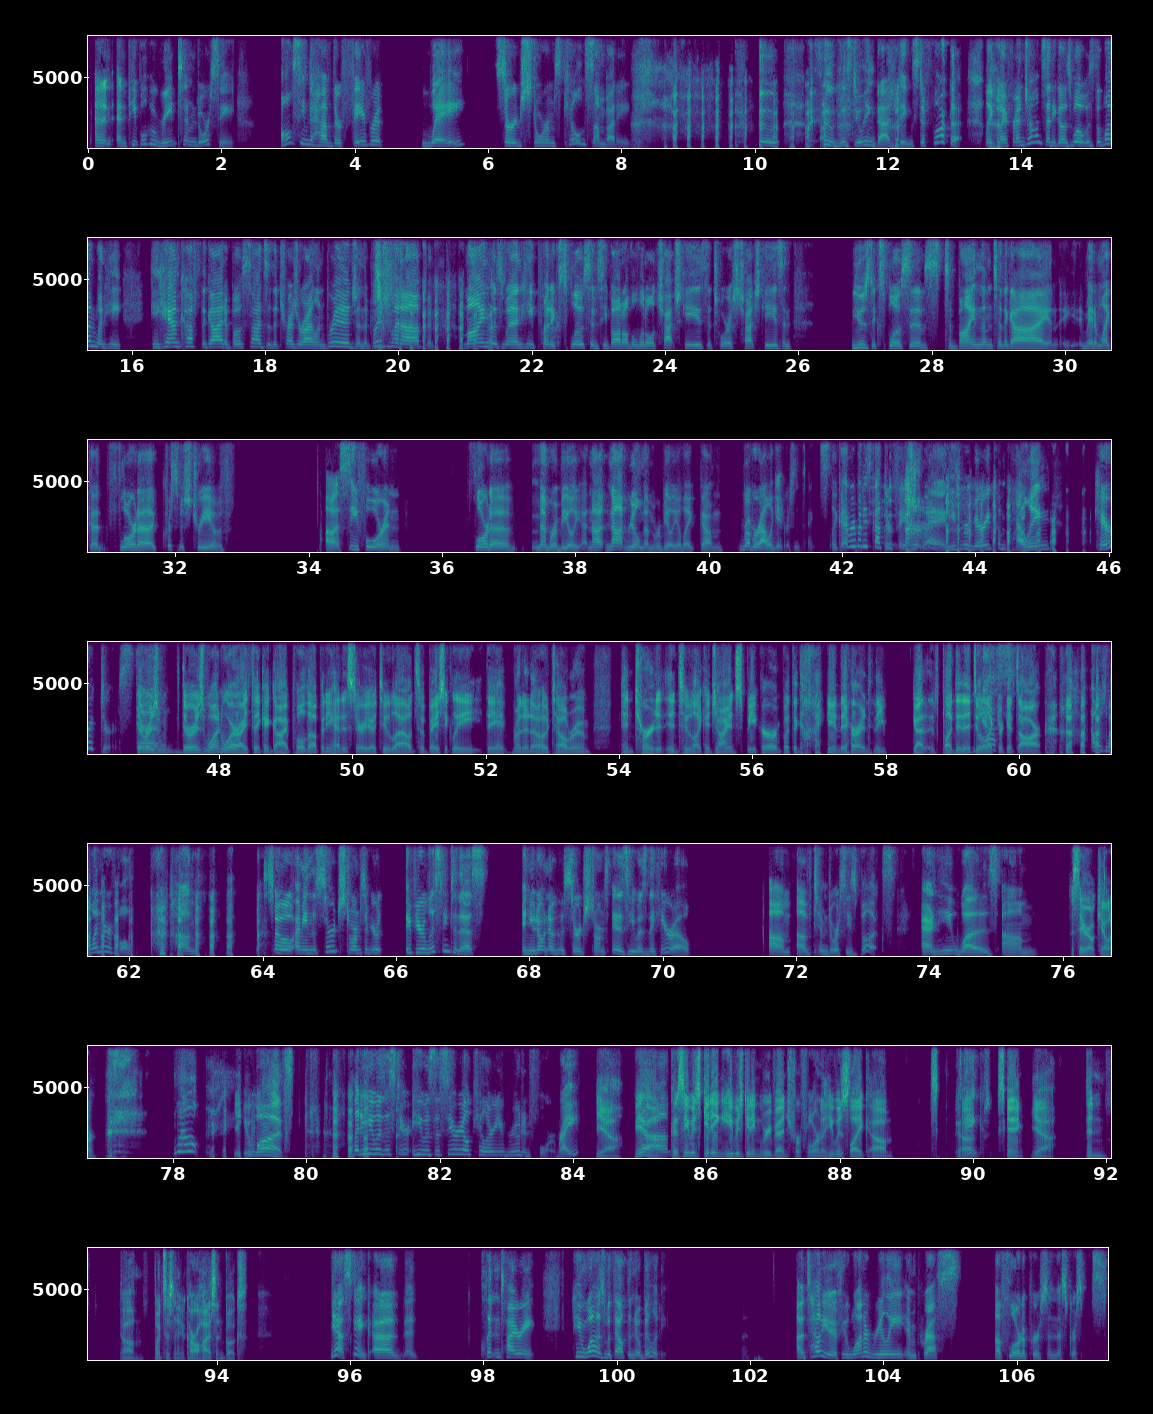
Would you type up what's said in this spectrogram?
And and people who read Tim Dorsey all seem to have their favorite way Serge Storms killed somebody who who was doing bad things to Florida. Like my friend John said, he goes, "Well, it was the one when he he handcuffed the guy to both sides of the Treasure Island Bridge, and the bridge went up. And mine was when he put explosives. He bought all the little tchotchkes, the tourist tchotchkes, and used explosives to bind them to the guy, and it made him like a Florida Christmas tree of uh, C4 and Florida memorabilia, not not real memorabilia like um, rubber alligators and things. Like everybody's got their favorite way. These were very compelling characters. There and... was there was one where I think a guy pulled up and he had his stereo too loud. So basically, they rented a hotel room and turned it into like a giant speaker and put the guy in there, and then he got plugged it into yes. electric guitar. that was wonderful. Um, so I mean, the Serge Storms. If you're if you're listening to this and you don't know who Serge Storms is, he was the hero um, of Tim Dorsey's books, and he was um, a serial killer. Well, he was, but he was a he was the serial killer you rooted for, right? Yeah, yeah, because um, he was getting he was getting revenge for Florida. He was like um, uh, Skink, Skink, yeah, and um, what's his name? Carl Hiaasen books. Yeah, Skink. Uh, uh, Clinton Tyree. He was without the nobility. I'll tell you, if you want to really impress a Florida person this Christmas,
